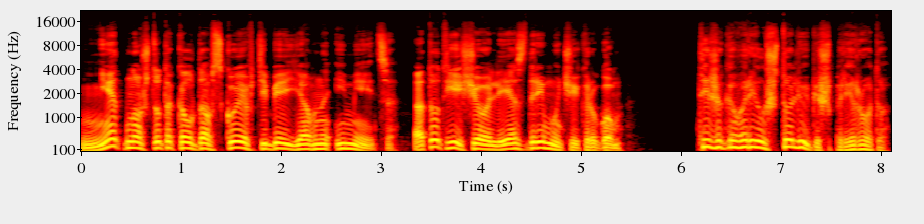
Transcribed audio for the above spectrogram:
«Нет, но что-то колдовское в тебе явно имеется. А тут еще лес дремучий кругом. Ты же говорил, что любишь природу.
